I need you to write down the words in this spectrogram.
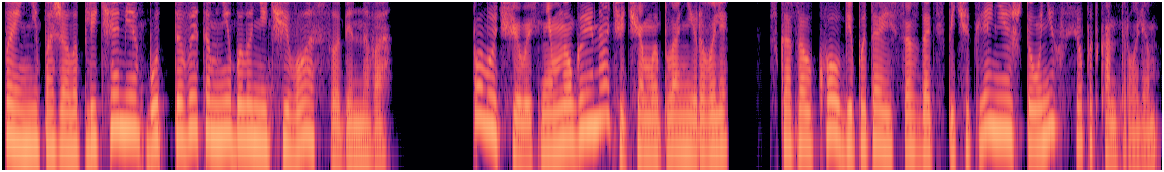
Пенни пожала плечами, будто в этом не было ничего особенного. «Получилось немного иначе, чем мы планировали», — сказал Колби, пытаясь создать впечатление, что у них все под контролем.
